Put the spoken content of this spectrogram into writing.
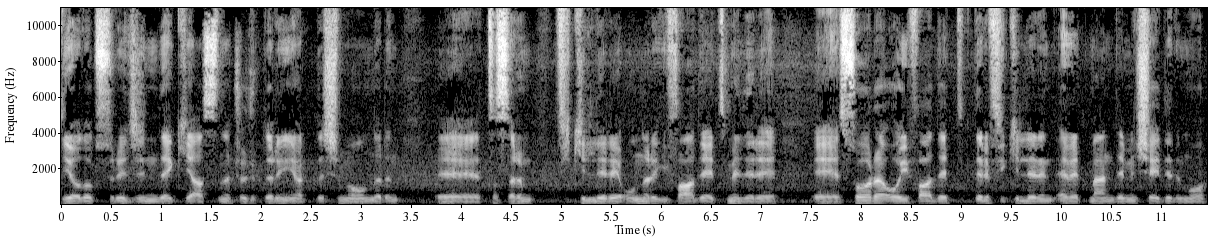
diyalog sürecindeki aslında çocukların yaklaşımı, onların e, tasarım fikirleri, onları ifade etmeleri, e, sonra o ifade ettikleri fikirlerin evet ben demin şey dedim o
